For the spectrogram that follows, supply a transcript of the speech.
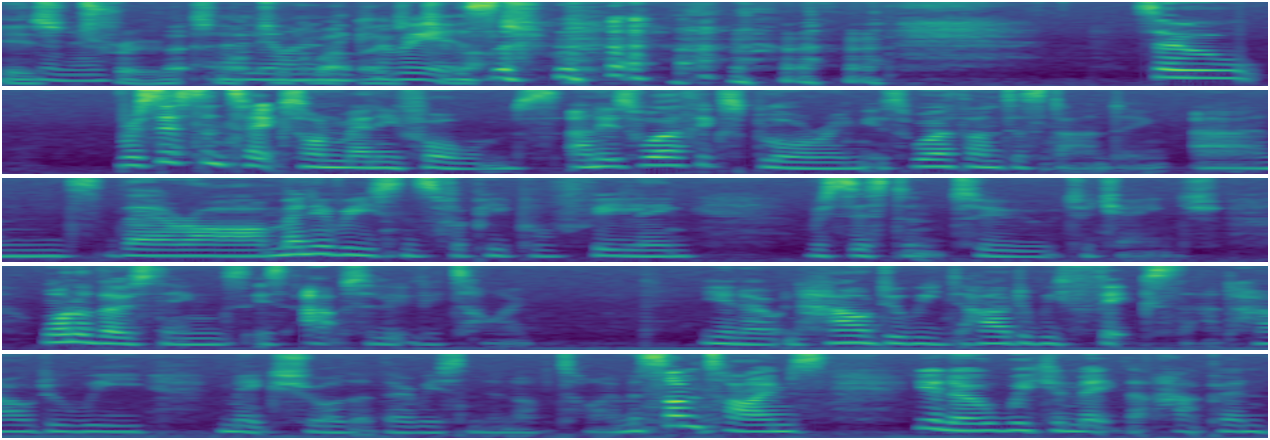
is you know, true. Let's not talk about those careers. too much. so, resistance takes on many forms, and it's worth exploring. It's worth understanding, and there are many reasons for people feeling resistant to to change. One of those things is absolutely time you know and how do we how do we fix that? How do we make sure that there isn't enough time? And sometimes you know we can make that happen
